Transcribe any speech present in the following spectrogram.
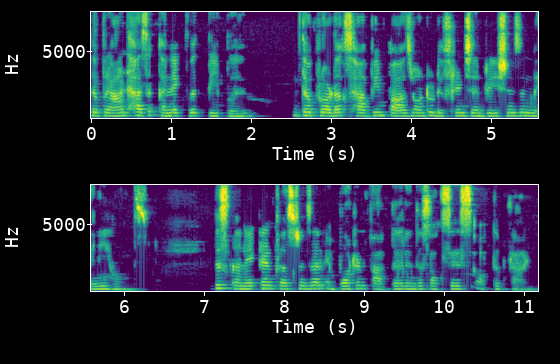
The brand has a connect with people. The products have been passed on to different generations in many homes. This connect and trust is an important factor in the success of the brand.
